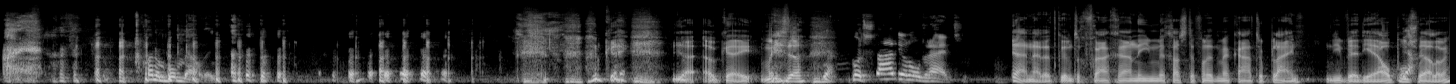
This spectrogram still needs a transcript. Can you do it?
Gewoon een bommelding. Oké, ja, oké. Maar dan, Ja, wordt stadion ontruimd. Ja, nou, dat kun je toch vragen aan die gasten van het Mercatorplein. Die, die helpen ons Ja. wel hoor.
